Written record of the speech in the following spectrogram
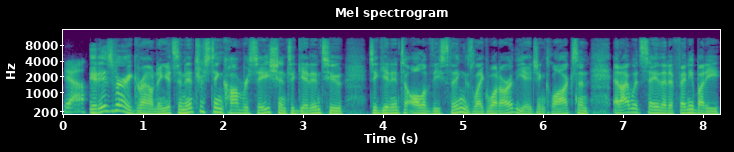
Yeah. It is very grounding. It's an interesting conversation to get into to get into all of these things like what are the aging clocks? And and i would say that if anybody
